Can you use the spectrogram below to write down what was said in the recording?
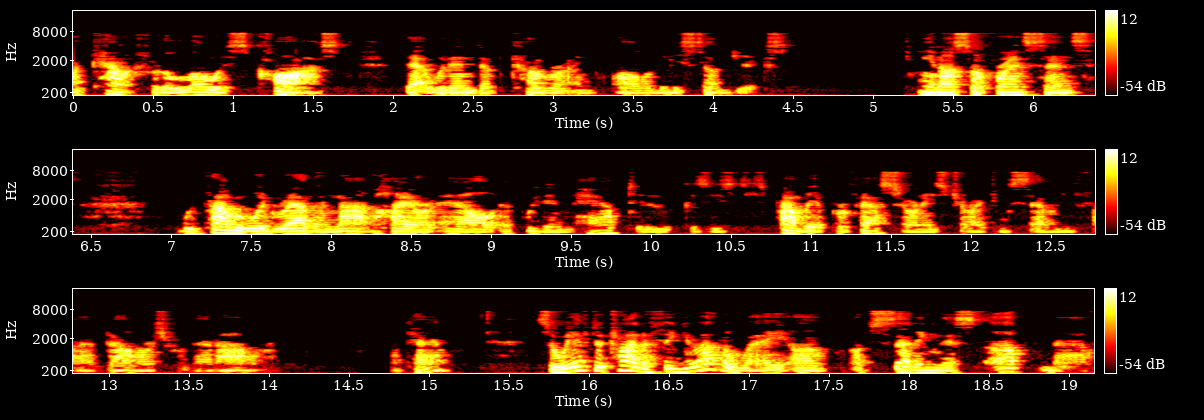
account for the lowest cost that would end up covering all of these subjects. You know, so for instance, we probably would rather not hire Al if we didn't have to, because he's, he's probably a professor and he's charging $75 for that hour. Okay? So we have to try to figure out a way of, of setting this up now.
